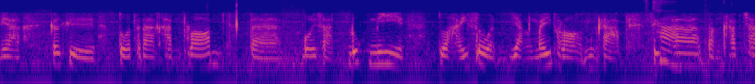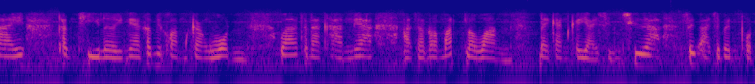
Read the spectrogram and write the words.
เนี่ยก็คือตัวธนาคารพร้อม แต่บริษัทลูกหนี้หลายส่วนยังไม่พร้อมครับซึ่งถ้าบังคับใช้ทันทีเลยเนี่ยก็มีความกังวลว่าธนาคารเนี่ยอาจจะระมัดระวังในการขยายสินเชื่อ ซึ่งอาจจะเป็นผล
